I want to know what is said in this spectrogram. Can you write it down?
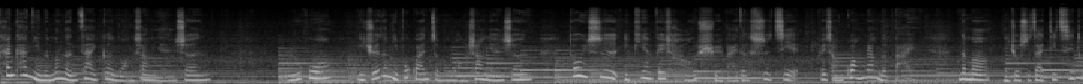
看看你能不能再更往上延伸。如果你觉得你不管怎么往上延伸，都是一片非常雪白的世界，非常光亮的白，那么你就是在第七度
